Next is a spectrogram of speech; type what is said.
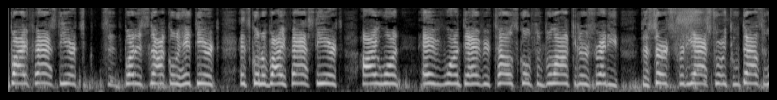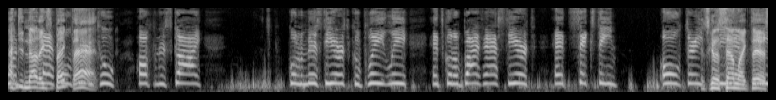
bypass the Earth, but it's not going to hit the Earth. It's going to bypass the Earth. I want everyone to have your telescopes and binoculars ready to search for the asteroid 2001. I did not expect that. FO32 Up in the sky. It's going to miss the Earth completely. It's going to bypass the Earth at 1603. It's gonna sound like this.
